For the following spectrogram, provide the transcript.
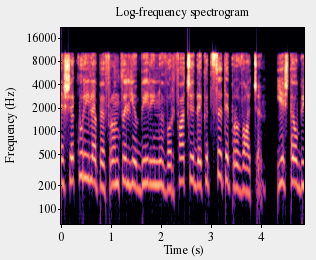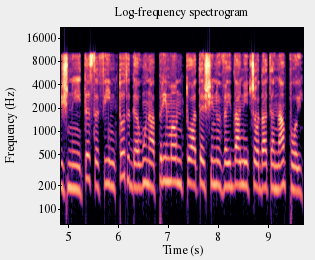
Eșecurile pe frontul iubirii nu vor face decât să te provoace. Ești obișnuită să fii întotdeauna prima în toate și nu vei da niciodată înapoi.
